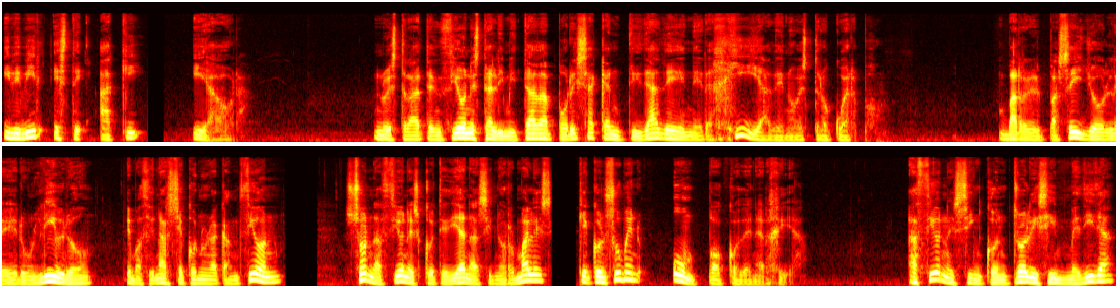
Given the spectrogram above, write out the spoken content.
y vivir este aquí y ahora. Nuestra atención está limitada por esa cantidad de energía de nuestro cuerpo. Barrer el pasillo, leer un libro, emocionarse con una canción, son acciones cotidianas y normales que consumen un poco de energía. Acciones sin control y sin medida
